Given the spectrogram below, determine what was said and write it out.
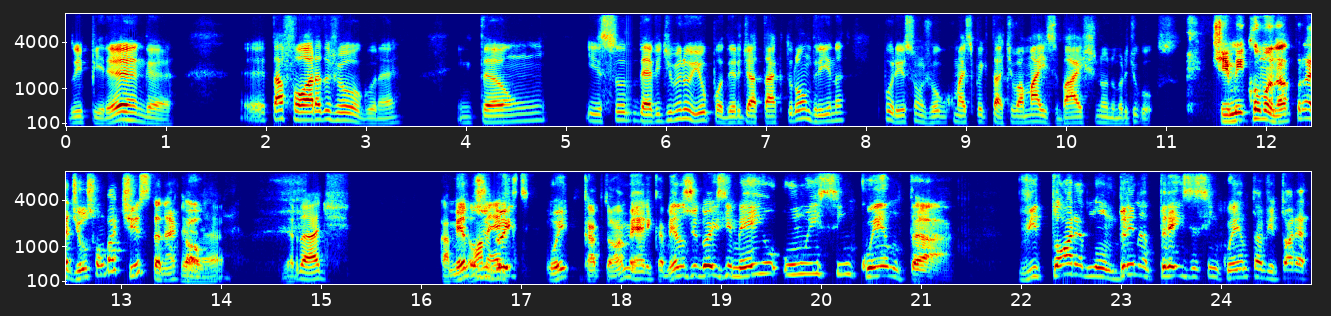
do Ipiranga, está eh, fora do jogo, né? Então, isso deve diminuir o poder de ataque do Londrina. Por isso, um jogo com uma expectativa mais baixa no número de gols. Time comandado por Adilson Batista, né, Calvo? É, verdade. Capitão Menos América. de dois. Oi, Capitão América. Menos de 2,5, 1,50. Vitória Londrina 3,50. Vitória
